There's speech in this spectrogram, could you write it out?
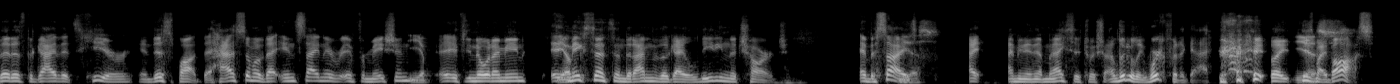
that as the guy that's here in this spot that has some of that inside information, Yep. if you know what I mean, it Yep. makes sense then that I'm the guy leading the charge. And besides, yes. I mean, in my situation, I literally work for the guy, right? like he's my boss.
